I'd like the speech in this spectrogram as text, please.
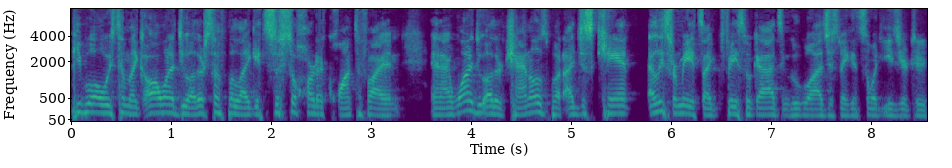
people always tell me like, oh, I want to do other stuff, but like it's just so hard to quantify. And and I want to do other channels, but I just can't, at least for me, it's like Facebook ads and Google ads just make it so much easier to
